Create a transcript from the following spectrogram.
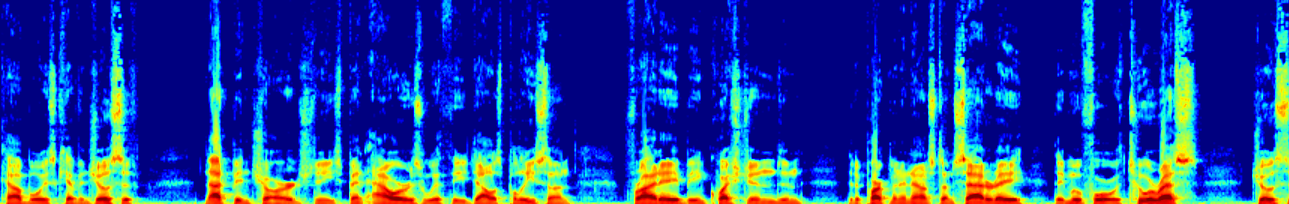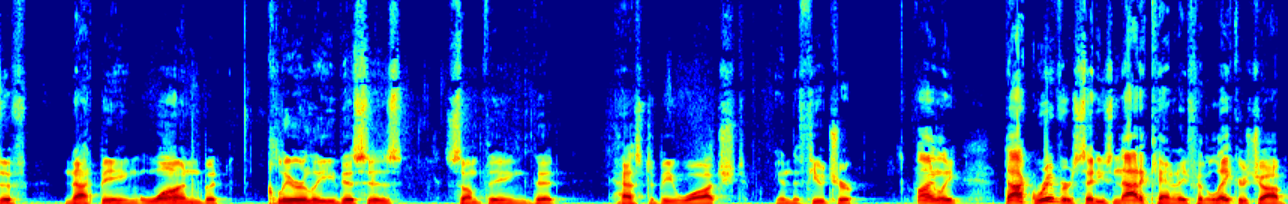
Cowboys Kelvin Joseph. Not been charged, and he spent hours with the Dallas police on Friday being questioned, and the department announced on Saturday they move forward with two arrests, Joseph not being one, but clearly this is something that has to be watched in the future. Finally, Doc Rivers said he's not a candidate for the Lakers job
